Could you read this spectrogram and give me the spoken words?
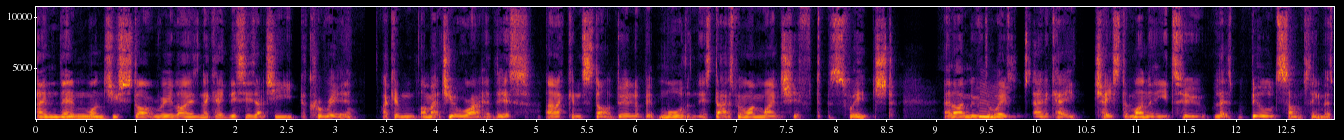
and then once you start realizing, okay, this is actually a career. I can, I'm actually all right at this and I can start doing a bit more than this. That's when my mind shift switched. And I moved mm. away from saying, okay, chase the money to let's build something, let's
